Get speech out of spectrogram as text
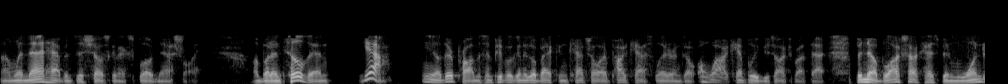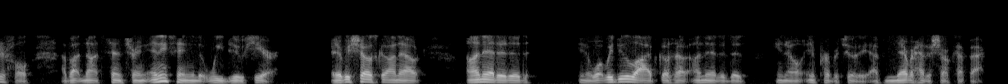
And when that happens, this show is going to explode nationally. Uh, but until then, yeah, you know, there are problems, and people are going to go back and catch all our podcasts later and go, oh, wow, I can't believe you talked about that. But no, Blog Talk has been wonderful about not censoring anything that we do here. Every show's gone out unedited. You know, what we do live goes out unedited you know, in perpetuity. I've never had a show cut back,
